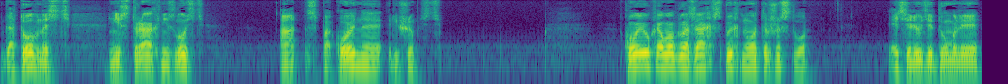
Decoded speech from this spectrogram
Готовность не страх, не злость, а спокойная решимость. Кое у кого в глазах вспыхнуло торжество. Эти люди думали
